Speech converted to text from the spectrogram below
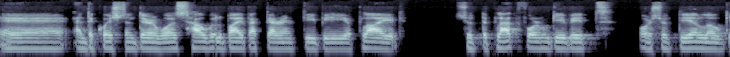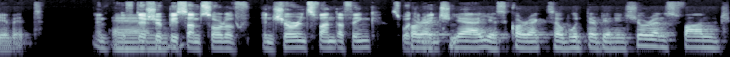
Uh, and the question there was how will buyback guarantee be applied? Should the platform give it or should the LO give it? And if there should be some sort of insurance fund, I think is what correct. you mentioned. Yeah, yes, correct. So would there be an insurance fund?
